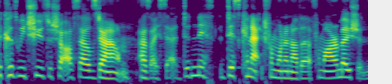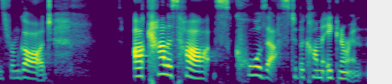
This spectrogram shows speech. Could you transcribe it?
because we choose to shut ourselves down, as I said, disconnect from one another, from our emotions, from God, our callous hearts cause us to become ignorant.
